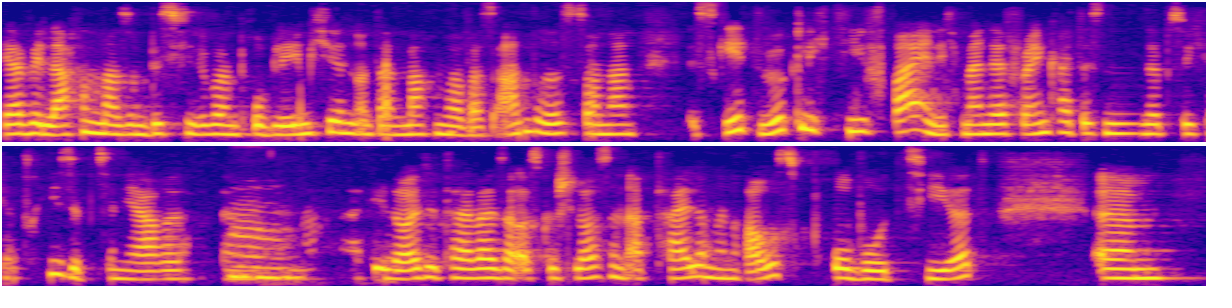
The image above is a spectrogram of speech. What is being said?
ja, wir lachen mal so ein bisschen über ein Problemchen und dann machen wir was anderes, sondern es geht wirklich tief rein. Ich meine, der Frank hat es in der Psychiatrie 17 Jahre äh, mhm. hat die Leute teilweise aus geschlossenen Abteilungen rausprovoziert. Ähm,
